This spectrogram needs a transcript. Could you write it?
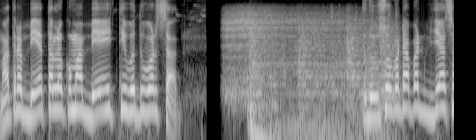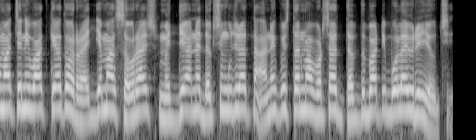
માત્ર બે તાલુકામાં બે ઇંચથી વધુ વરસાદ. તો દોસ્તો, ફટાફટ બીજા સમાચારની વાત કરીએ તો રાજ્યમાં સૌરાષ્ટ્ર, મધ્ય અને દક્ષિણ ગુજરાતના અનેક વિસ્તારમાં વરસાદ ધબધબાટી બોલાવી રહ્યો છે.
